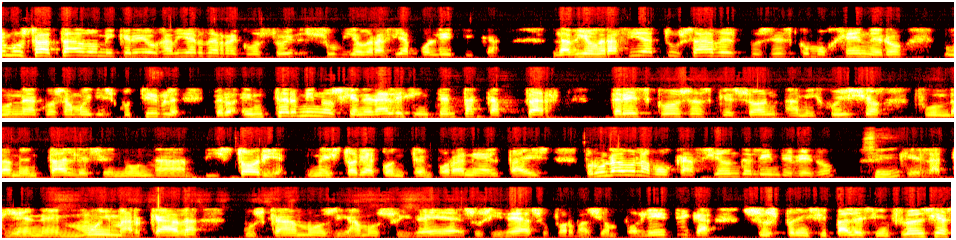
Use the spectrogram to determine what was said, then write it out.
hemos tratado, mi querido Javier, de reconstruir su biografía política. La biografía, tú sabes, pues es como género una cosa muy discutible, pero en términos generales intenta captar tres cosas que son, a mi juicio, fundamentales en una historia, una historia contemporánea del país. Por un lado, la vocación del individuo, que la tiene muy marcada, buscamos, digamos, su idea, sus ideas, su formación política, sus principales influencias,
